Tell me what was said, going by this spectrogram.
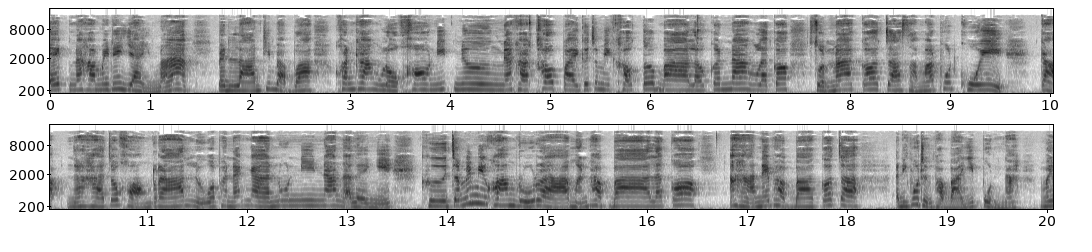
ล็ก ๆนะคะ ไม่ได้ใหญ่มาก เป็นร้านที่แบบว่าค่อนข้าง local นิดนึงนะคะ เข้าไปก็จะมีเคาน์เตอร์บาร์แล้วก็นั่ง แล้วก็ส่วนมากก็จะสามารถพูดคุยกับนะคะเจ้าของร้านหรือว่าพนักงานนู่นนี่นั่นอะไรอย่างงี้ คือจะไม่มีความหรูหราเหมือนผับบาร์แล้วก็อาหารในผับบาร์ก็จะ อันนี้พูดถึงผับบาร์ญี่ปุ่นนะ ไม่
